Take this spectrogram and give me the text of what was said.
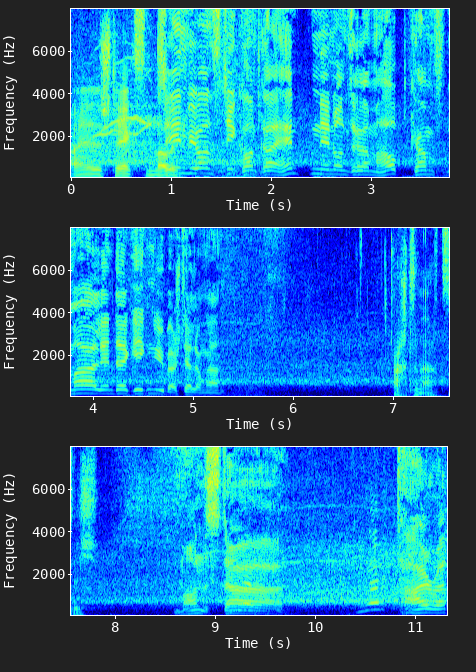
Einer der stärksten, glaube ich. Sehen wir uns die Kontrahenten in unserem Hauptkampf mal in der Gegenüberstellung an. 88. Monster. Tyron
